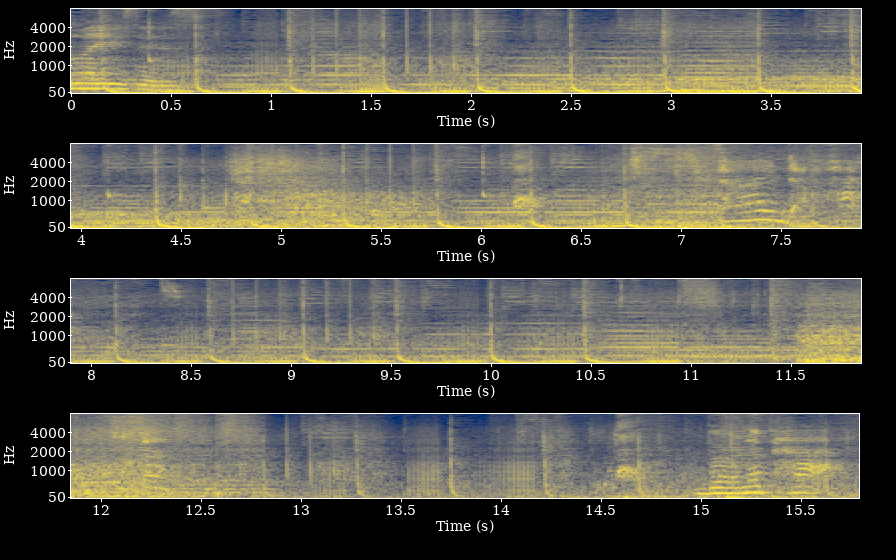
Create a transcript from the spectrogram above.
Blazes. Time to hot foot. Burn a path.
